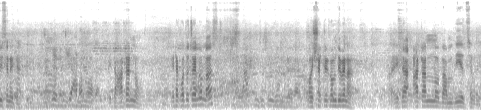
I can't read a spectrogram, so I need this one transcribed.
দিচ্ছেন এটা? এটা আটান্ন। এটা কত চাইলো লাস্ট পঁয়ষট্টির কম দেবে না। এটা আটান্ন দাম দিয়েছে উনি।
